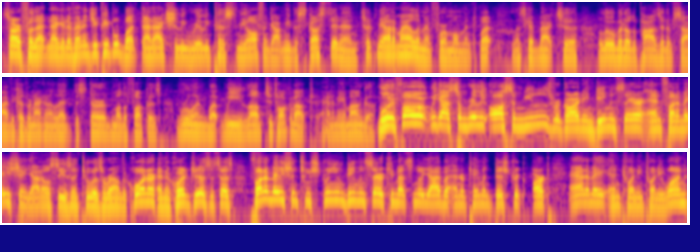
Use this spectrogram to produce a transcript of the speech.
Sorry for that negative energy, people, but that actually really pissed me off and got me disgusted and took me out of my element for a moment. But let's get back to a little bit of the positive side because we're not going to let disturbed motherfuckers ruin what we love to talk about anime and manga. Moving forward, we got some really awesome news regarding Demon Slayer and Funimation. Y'all know season 2 is around the corner, and according to this, it says Funimation to stream Demon Slayer Kimetsu no Yaiba Entertainment District Arc anime in 2021.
